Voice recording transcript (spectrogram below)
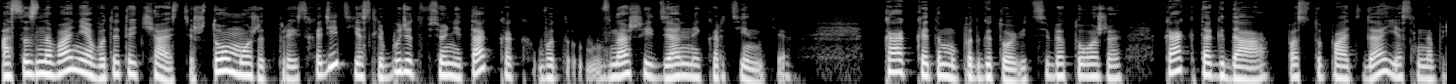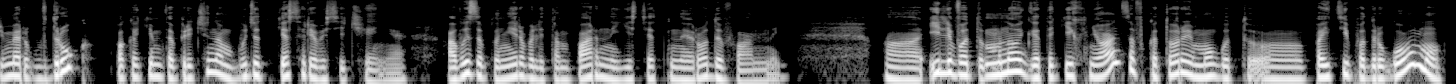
осознавание вот этой части, что может происходить, если будет все не так, как вот в нашей идеальной картинке как к этому подготовить себя тоже, как тогда поступать, да, если, например, вдруг по каким-то причинам будет кесарево сечение, а вы запланировали там парные естественные роды в ванной. А, или вот много таких нюансов, которые могут э, пойти по-другому,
